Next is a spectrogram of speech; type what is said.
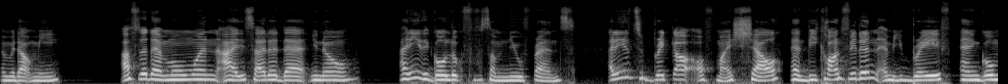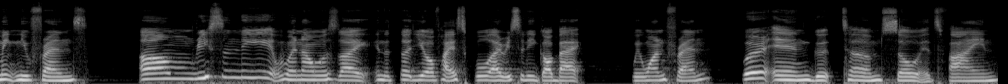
and without me. After that moment, I decided that, you know, I need to go look for some new friends. I needed to break out of my shell and be confident and be brave and go make new friends. Um, recently, when I was like in the third year of high school, I recently got back with one friend. We're in good terms, so it's fine.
